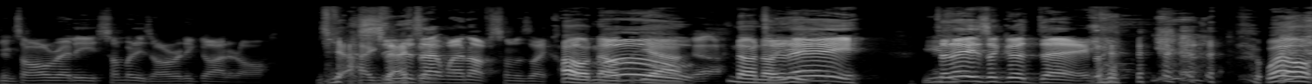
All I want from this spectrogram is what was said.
It's already somebody's already got it all. Yeah, As soon exactly. as that went up, someone's like, Oh, no, yeah. "Oh, no, no, you, today You- Today's a good day. well,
